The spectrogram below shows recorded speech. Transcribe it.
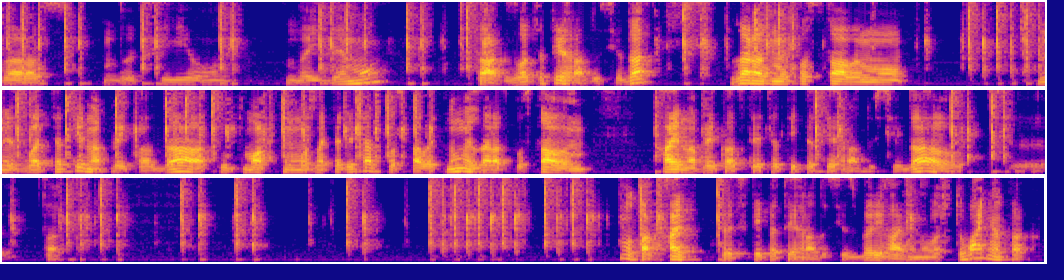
Зараз до цього дійдемо. Так, з 20 градусів. Да? Зараз ми поставимо не з 20, наприклад, да, тут максимум можна 50 поставити. Ну, ми зараз поставимо, хай, наприклад, з 35 градусів. Да? От, е, так. Ну так, хай з 35 градусів. Зберігаємо налаштування. так.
